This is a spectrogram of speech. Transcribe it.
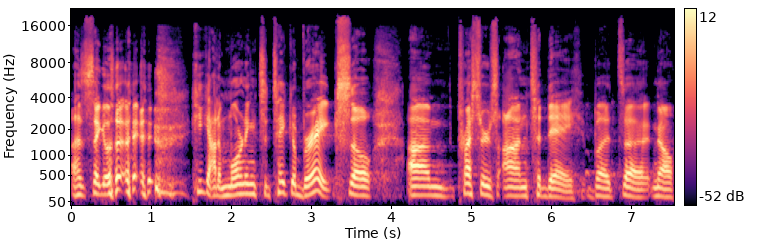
he got a morning to take a break. So, um, pressure's on today. But uh, no.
